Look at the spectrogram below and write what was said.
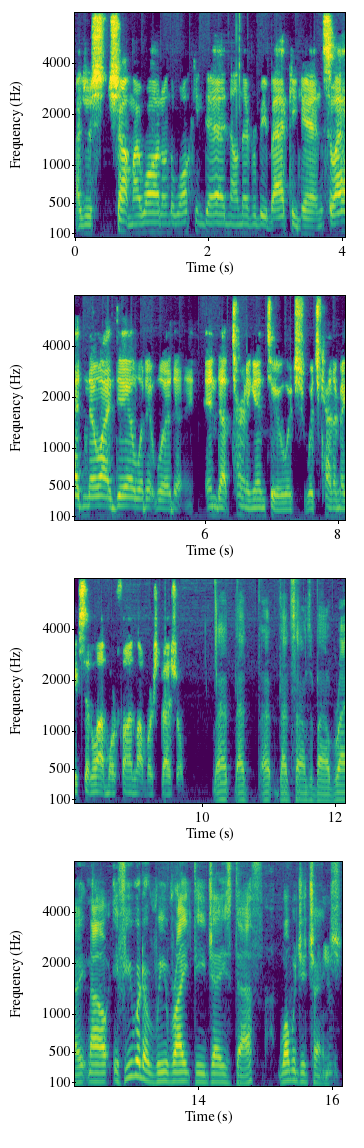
I just shot my wad on The Walking Dead and I'll never be back again. So I had no idea what it would end up turning into, which which kind of makes it a lot more fun, a lot more special. That, that that that sounds about right. Now, if you were to rewrite DJ's death, what would you change?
